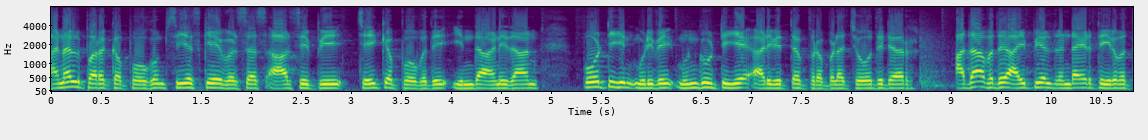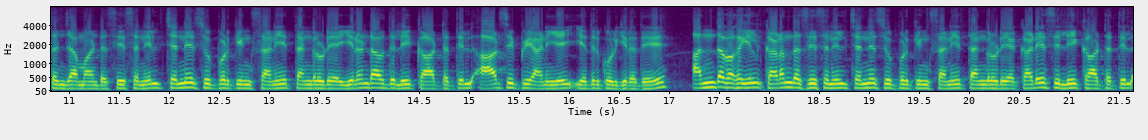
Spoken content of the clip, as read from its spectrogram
அனல் பறக்க போகும் சிஎஸ்கே வெர்சஸ் ஆர்சிபி ஜெயிக்கப் போவது இந்த அணிதான். போட்டியின் முடிவை முன்கூட்டியே அறிவித்த பிரபல ஜோதிடர். அதாவது ஐபிஎல் ரெண்டாயிரத்தி இருபத்தஞ்சாம் ஆண்டு சீசனில் சென்னை சூப்பர் கிங்ஸ் அணி தங்களுடைய இரண்டாவது லீக் ஆட்டத்தில் ஆர்சிபி அணியை எதிர்கொள்கிறது. அந்த வகையில் கடந்த சீசனில் சென்னை சூப்பர் கிங்ஸ் அணி தங்களுடைய கடைசி லீக் ஆட்டத்தில்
